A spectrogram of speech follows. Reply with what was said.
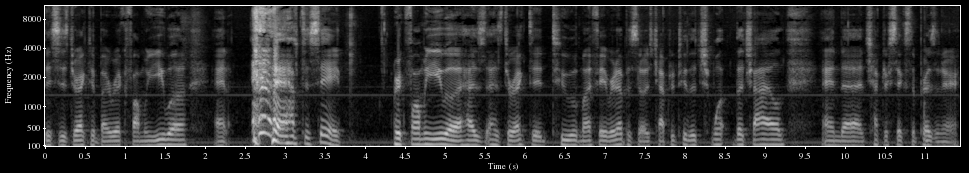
This is directed by Rick Famuyiwa, and I have to say, Rick Famuyiwa has has directed two of my favorite episodes: Chapter Two, the Ch- the Child, and uh, Chapter Six, the Prisoner.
